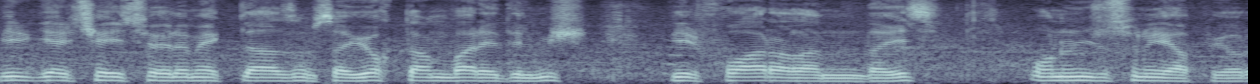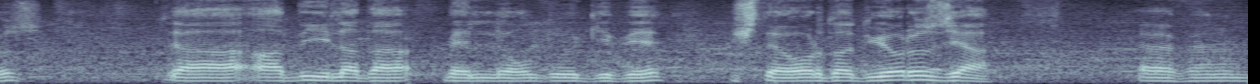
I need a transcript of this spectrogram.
bir gerçeği söylemek lazımsa yoktan var edilmiş bir fuar alanındayız. Onuncusunu yapıyoruz. Ya adıyla da belli olduğu gibi işte orada diyoruz ya efendim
